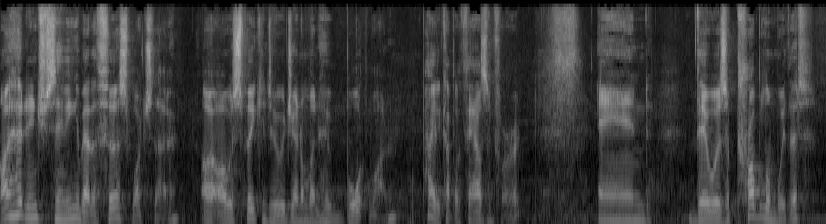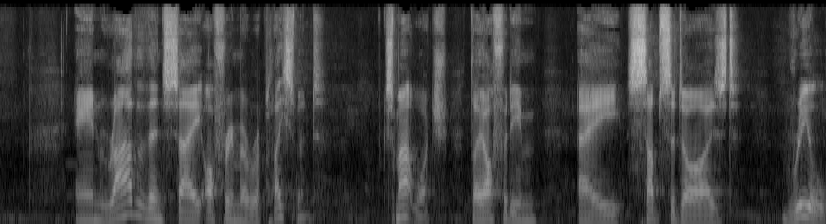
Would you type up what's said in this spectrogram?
I heard an interesting thing about the first watch, though. I, I was speaking to a gentleman who bought one, paid a couple of thousand for it, and there was a problem with it. And rather than say offer him a replacement smartwatch, they offered him a subsidised real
